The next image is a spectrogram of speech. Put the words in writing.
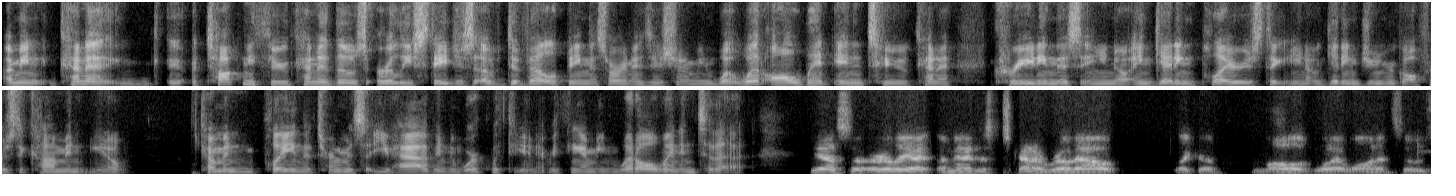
I mean, kind of uh, talk me through kind of those early stages of developing this organization. I mean, what what all went into kind of creating this and you know and getting players to you know getting junior golfers to come and you know come and play in the tournaments that you have and work with you and everything? I mean, what all went into that? Yeah, so early, I, I mean, I just kind of wrote out like a model of what I wanted. So it was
